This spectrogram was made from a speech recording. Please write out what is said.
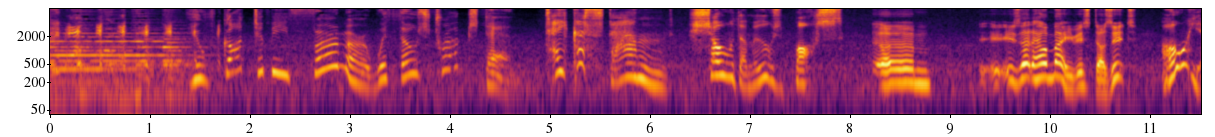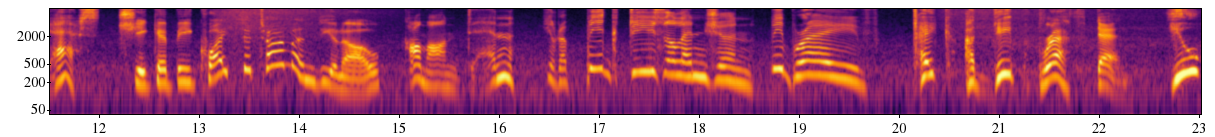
You've got to be firmer with those trucks, Den. Take a stand. Show them who's boss. Um. Is that how Mavis does it? Oh, yes. She could be quite determined, you know. Come on, Den. You're a big diesel engine. Be brave. Take a deep breath, Den. You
